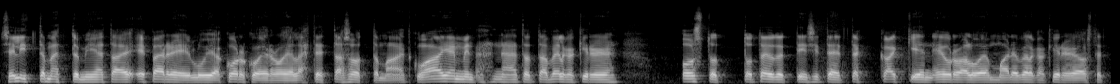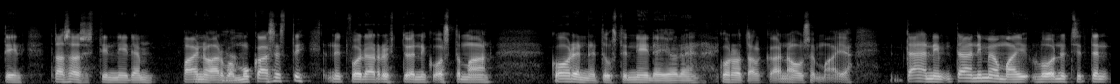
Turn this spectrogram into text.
selittämättömiä tai epäreiluja korkoeroja lähteä tasoittamaan. Et kun aiemmin nämä tota, velkakirjojen ostot toteutettiin siten, että kaikkien euroalueen maiden velkakirjoja ostettiin tasaisesti niiden painoarvon mukaisesti. Nyt voidaan ryhtyä niin ostamaan kohdennetusti niiden, joiden korot alkaa nousemaan. Ja tämä, tämä nimenomaan luo nyt sitten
